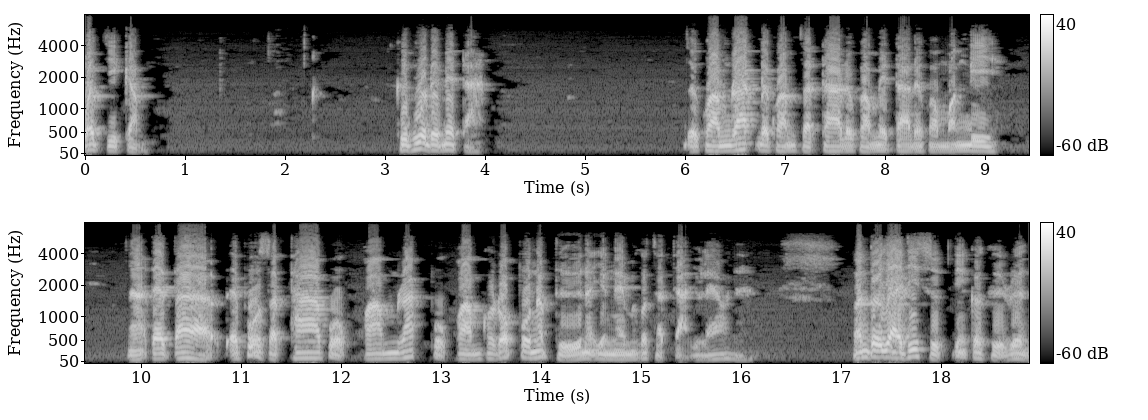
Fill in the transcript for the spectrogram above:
วจีกรรม คือพูดด้วยเมตตาด้วยความรักด้วยความศรัทธาด้วยความเมตตาด้วยความหวังดีนะแต่ถ้าไอ้พวกศรัทธาพวกความรัก พวกความเคารพพวกนับถือนะยังไงมันก็สัจจะอยู่แล้วนะมันตัวใหญ่ที่สุดนี่ก็คือเรื่อง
